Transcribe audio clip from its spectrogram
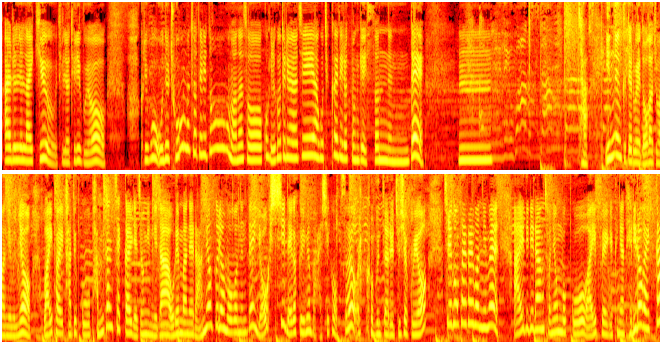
I Really Like You 들려드리고요. 아, 그리고 오늘 좋은 문자들이 너무 많아서 꼭 읽어드려야지 하고 체크해드렸던 게 있었는데 음. 자, 있는 그대로의 너가 좋아님은요, 와이파이 다 듣고 밤 산책 갈 예정입니다. 오랜만에 라면 끓여 먹었는데, 역시 내가 끓이면 맛이가 없어요. 라고 문자를 주셨고요. 7088번님은 아이들이랑 저녁 먹고 와이프에게 그냥 데리러 갈까?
